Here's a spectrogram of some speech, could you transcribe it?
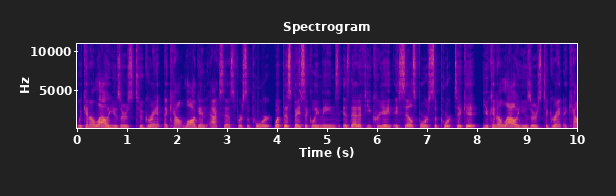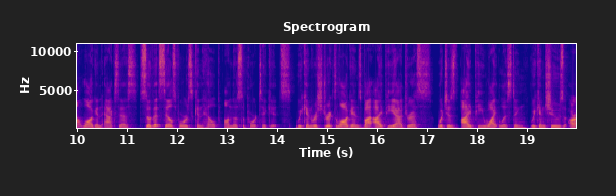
We can allow users to grant account login access for support. What this basically means is that if you create a Salesforce support ticket, you can allow users to grant account login access so that Salesforce can help on those support tickets. We can restrict logins by IP address which is IP whitelisting. We can choose our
